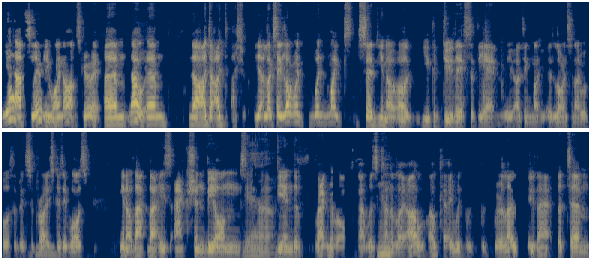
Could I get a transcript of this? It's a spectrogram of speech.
yeah, absolutely. Why not? Screw it. Um, no, um, no. I, I, I yeah, like I say, when when Mike said, you know, oh, you could do this at the end. I think Mike, Laurence and I were both a bit surprised because it was, you know, that that is action beyond Yeah. the end of Ragnarok. That was kind Mm. of like, oh, okay, we're, we're allowed to do that. But um,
